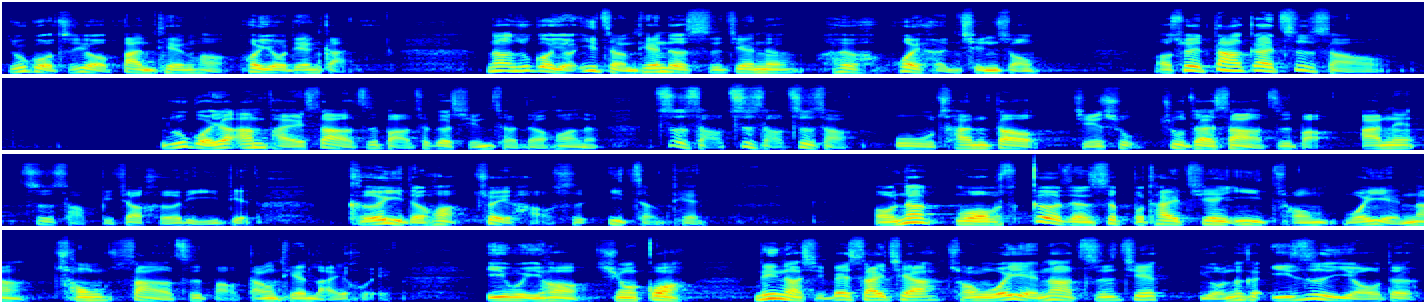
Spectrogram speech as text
如果只有半天哈，会有点赶。那如果有一整天的时间呢，会会很轻松哦。所以大概至少，如果要安排萨尔兹堡这个行程的话呢，至少至少至少午餐到结束住在萨尔兹堡，安呢至少比较合理一点。可以的话，最好是一整天哦。那我个人是不太建议从维也纳冲萨尔兹堡当天来回，因为哈想逛，你那是被塞车，从维也纳直接有那个一日游的。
